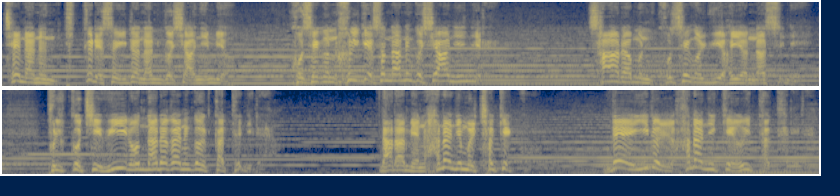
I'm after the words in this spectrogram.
재난은 티끌에서 일어난 것이 아니며 고생은 흙에서 나는 것이 아니니라. 사람은 고생을 위하여 났으니 불꽃이 위로 날아가는 것 같으니라. 나라면 하나님을 찾겠고 내 일을 하나님께 의탁하리라.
